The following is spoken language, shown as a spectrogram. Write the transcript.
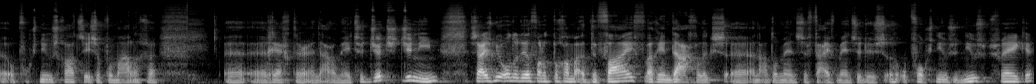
uh, op Fox News gehad. Ze is een voormalige uh, rechter en daarom heet ze Judge Janine. Zij is nu onderdeel van het programma The Five, waarin dagelijks een aantal mensen, vijf mensen dus, op Fox News het nieuws bespreken.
